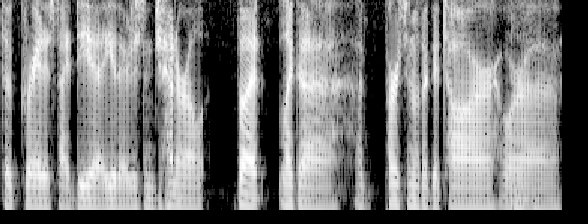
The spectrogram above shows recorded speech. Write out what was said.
the greatest idea either, just in general. But like a a person with a guitar or Mm. a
